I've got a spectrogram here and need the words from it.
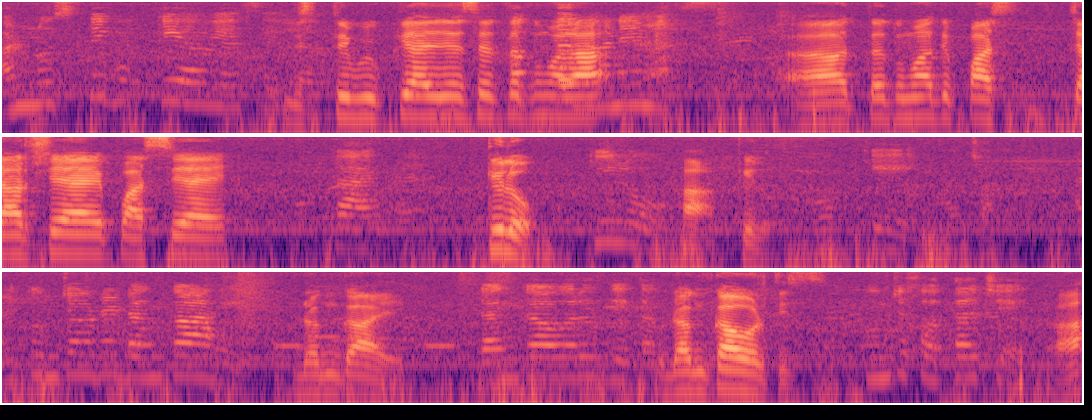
आणि नुसती बुक्की हवी असेल तर? नुसती बुक्की हवी असेल तर तुम्हाला तर तुम्हाला ते पाच चारशे आहे पाचशे आहे. काय किलो. किलो. हां किलो. ओके अच्छा. आणि तुमच्याकडे डंका आहे? डंका आहे. डंकावरच डंकावरतीच. तुमचे स्वतःचे? आहेत? हां.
